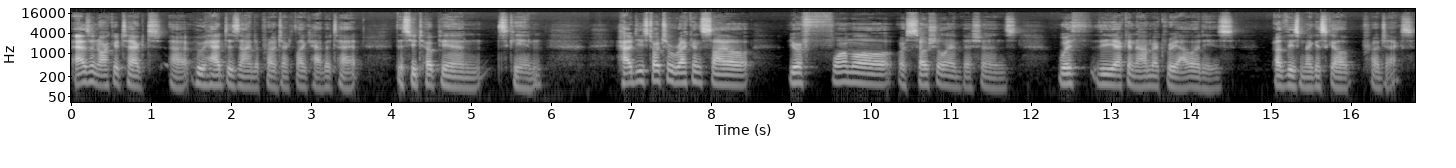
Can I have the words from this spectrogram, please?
as an architect uh, who had designed a project like Habitat, this utopian scheme, how do you start to reconcile your formal or social ambitions with the economic realities of these megascale projects?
